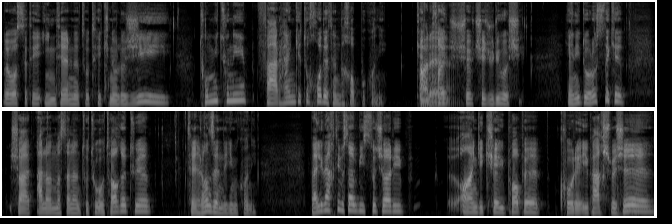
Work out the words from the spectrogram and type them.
به واسطه اینترنت و تکنولوژی تو می‌تونی فرهنگ تو خودت انتخاب بکنی که آره. می‌خوای چه چجوری باشی. یعنی درسته که شاید الان مثلا تو تو اتاق توی تهران زندگی می‌کنی ولی وقتی مثلا 24 آهنگ کیپاپ کره ای پخش بشه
